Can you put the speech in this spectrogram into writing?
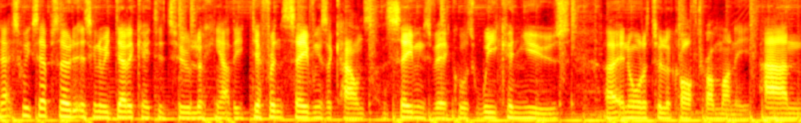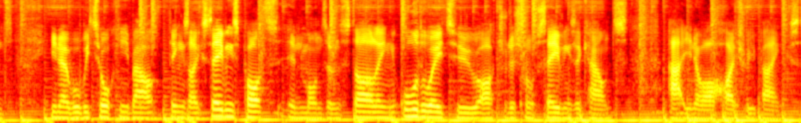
Next week's episode is going to be dedicated to looking at the different savings accounts and savings vehicles we can use uh, in order to look after our money. And, you know, we'll be talking about things like savings pots in Monzo and Starling, all the way to our traditional savings accounts at, you know, our high street banks.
